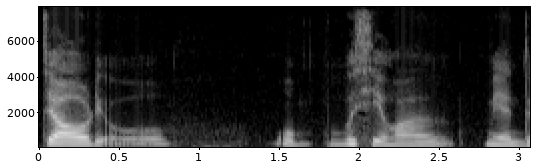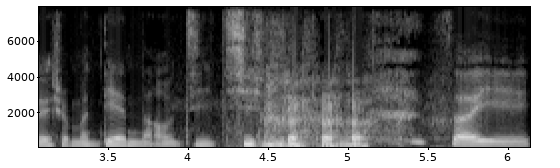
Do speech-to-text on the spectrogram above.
交流。我不喜欢面对什么电脑机器，所以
